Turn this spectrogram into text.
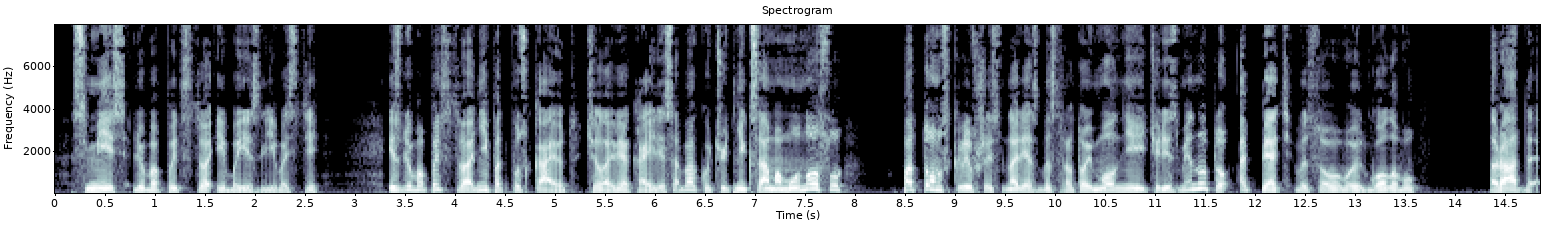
– смесь любопытства и боязливости. Из любопытства они подпускают человека или собаку чуть не к самому носу, потом, скрывшись в норе с быстротой молнии, через минуту опять высовывают голову. Раде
